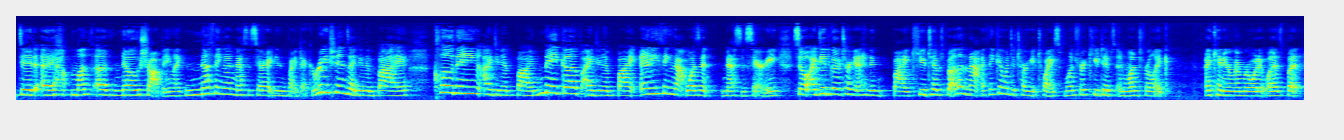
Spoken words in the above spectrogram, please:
did a month of no shopping, like nothing unnecessary. I didn't buy decorations, I didn't buy clothing, I didn't buy makeup, I didn't buy anything that wasn't necessary. So I did go to Target, I had to buy Q-tips, but other than that, I think I went to Target twice, once for Q-tips and once for like, I can't even remember what it was, but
